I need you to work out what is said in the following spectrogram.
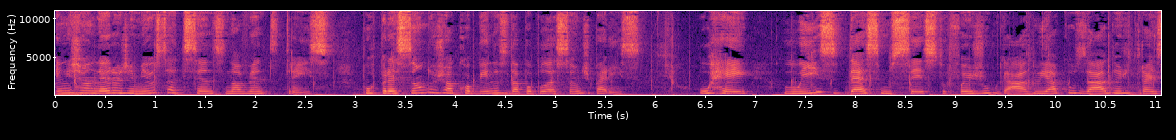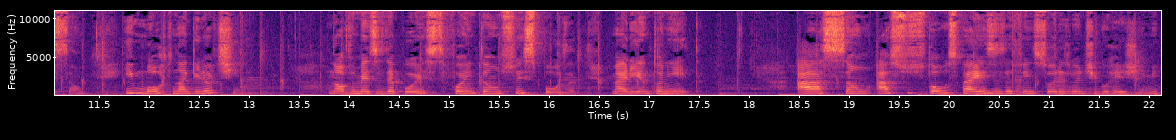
Em janeiro de 1793, por pressão dos jacobinos e da população de Paris, o rei Luís XVI foi julgado e acusado de traição e morto na guilhotina. Nove meses depois, foi então sua esposa, Maria Antonieta. A ação assustou os países defensores do antigo regime,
